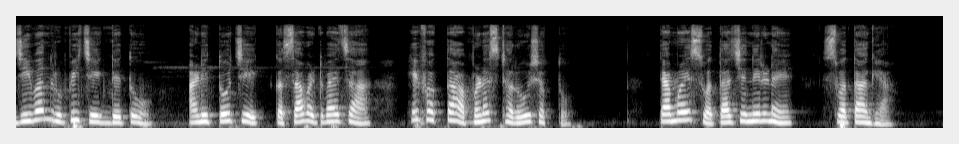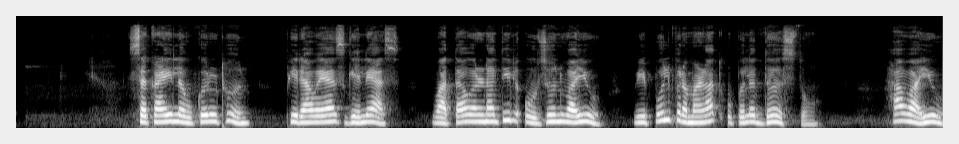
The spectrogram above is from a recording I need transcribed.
जीवनरूपी चेक देतो आणि तो चेक कसा वटवायचा हे फक्त आपणच ठरवू शकतो. त्यामुळे स्वतःचे निर्णय स्वतः घ्या. सकाळी लवकर उठून फिरावयास गेल्यास वातावरणातील ओझोन वायू विपुल प्रमाणात उपलब्ध असतो. हा वायू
